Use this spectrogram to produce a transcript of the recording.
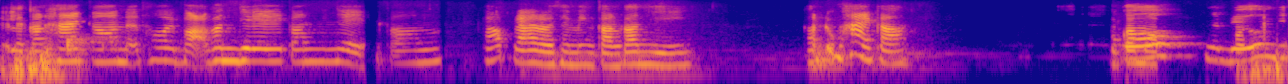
Vậy là còn hai con nữa thôi. Bỏ con dê, con nhện, con góc ra rồi thì mình còn con gì? Còn đúng hai con. Một con cô là biểu như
